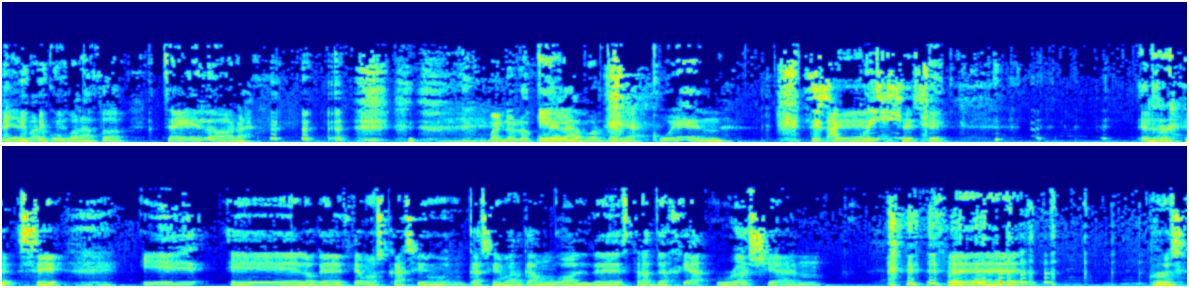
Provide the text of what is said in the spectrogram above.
Ayer marcó un golazo. Taylor. Manolo Y en la portería Queen. Te da sí, Queen. Sí, sí. Sí. Y eh, lo que decíamos, casi, casi marca un gol de estrategia Russian. Fue... Rus-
